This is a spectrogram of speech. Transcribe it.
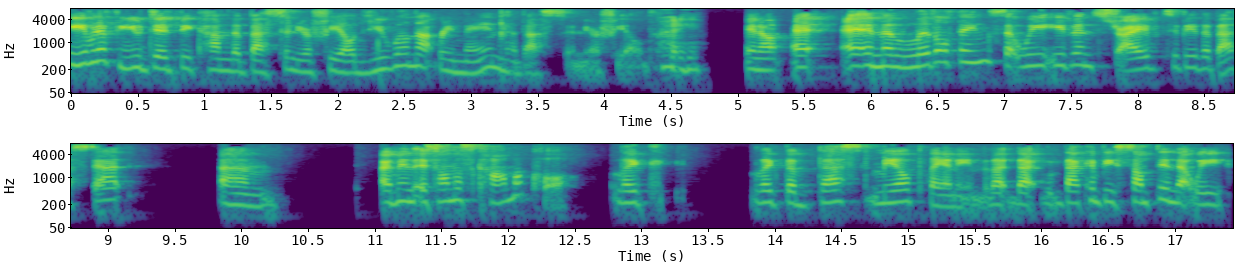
even if you did become the best in your field, you will not remain the best in your field. Right. You know, and, and the little things that we even strive to be the best at, um, I mean, it's almost comical. Like, like the best meal planning that that that can be something that we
